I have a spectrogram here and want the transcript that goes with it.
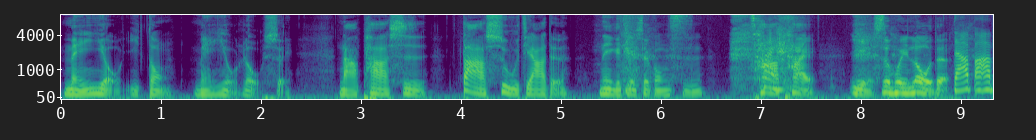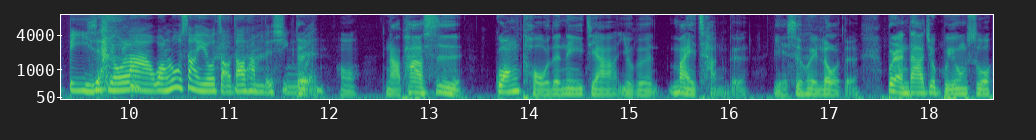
没有一栋没有漏水，哪怕是大树家的那个建设公司，差太也是会漏的。等下把他逼一下，有啦，网络上也有找到他们的新闻哦。哪怕是光头的那一家有个卖场的，也是会漏的。不然大家就不用说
